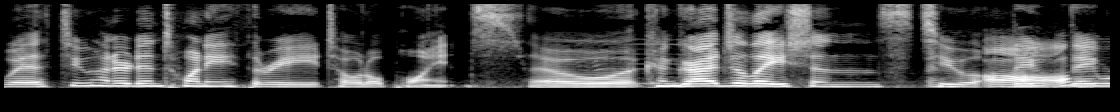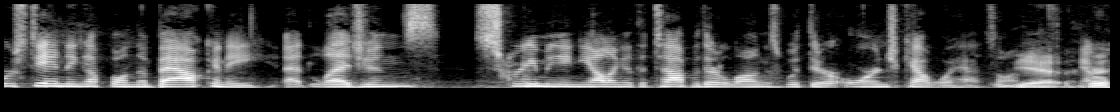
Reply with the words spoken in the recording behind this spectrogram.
with 223 total points. So congratulations to all. They, they were standing up on the balcony at Legends, screaming and yelling at the top of their lungs with their orange cowboy hats on. Yeah.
